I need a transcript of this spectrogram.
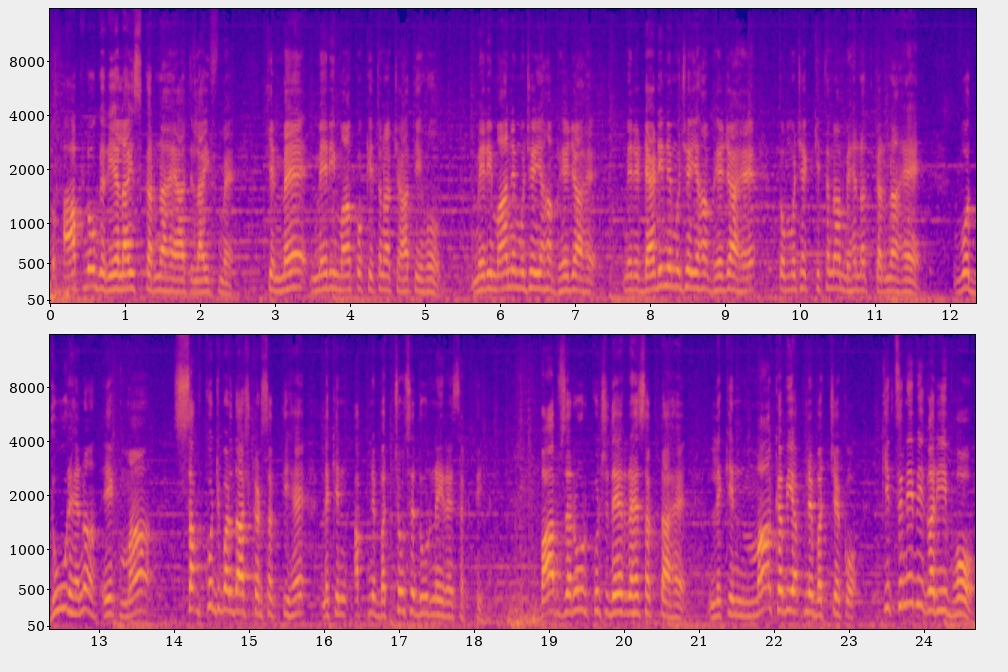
तो आप लोग रियलाइज़ करना है आज लाइफ में कि मैं, मेरी माँ को कितना चाहती हूँ। मेरी माँ ने मुझे यहाँ भेजा है। मेरे डैडी ने मुझे यहाँ भेजा है। तो मुझे कितना मेहनत करना है। वो दूर है ना, एक माँ सब कुछ बर्दाश्त कर सकती है, लेकिन अपने बच्चों से दूर नहीं रह सकती है। बाप ज़रूर कुछ देर रह सकता है, लेकिन माँ कभी अपने बच्चे को कितनी भी गरीब हो,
